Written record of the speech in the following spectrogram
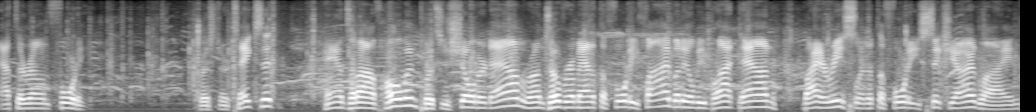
at their own 40. Christner takes it, hands it off Homan, puts his shoulder down, runs over a man at the 45, but he'll be brought down by Riesland at the 46 yard line.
